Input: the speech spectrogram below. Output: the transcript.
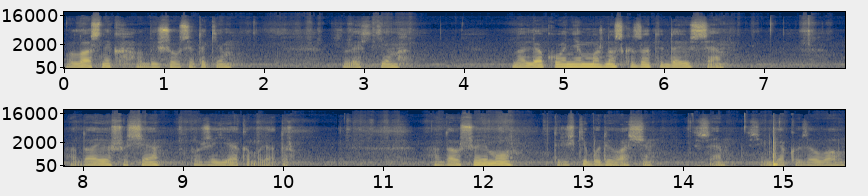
власник обійшовся таким легким налякуванням, можна сказати, да і все. Гадаю, що ще пожиє акумулятор. Гадав, що йому трішки буде важче. Все. Всім дякую за увагу.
